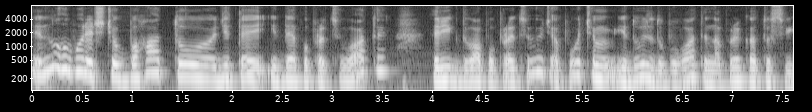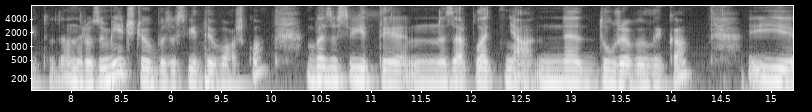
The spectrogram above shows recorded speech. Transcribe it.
Ну, говорять, що багато дітей іде попрацювати. Рік-два попрацюють, а потім ідуть здобувати, наприклад, освіту. Да? Не розуміють, що без освіти важко, без освіти зарплатня не дуже велика. І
